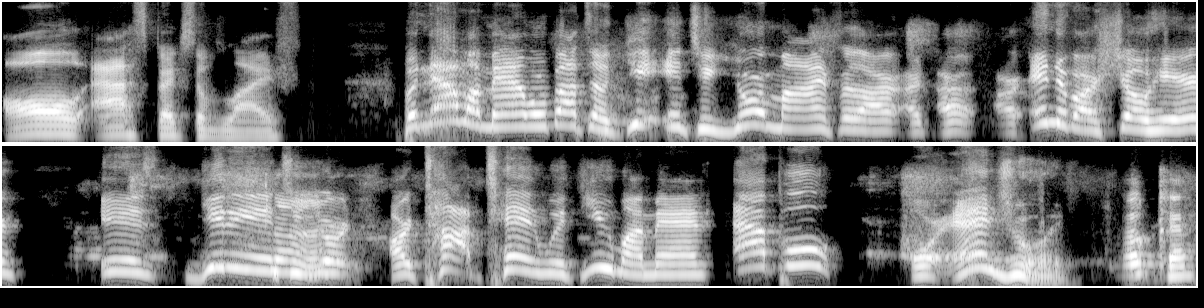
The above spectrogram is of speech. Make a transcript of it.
all aspects of life. But now, my man, we're about to get into your mind for our our, our end of our show here. Is getting into Sure. your our top 10 with you, my man. Apple or Android? Okay.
